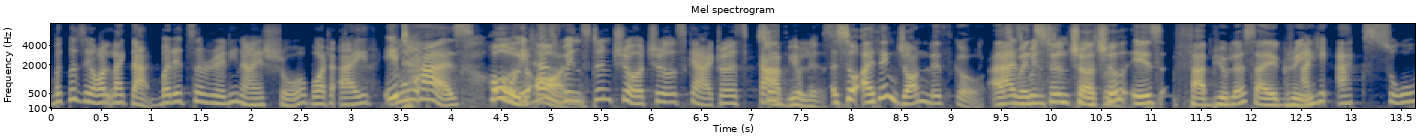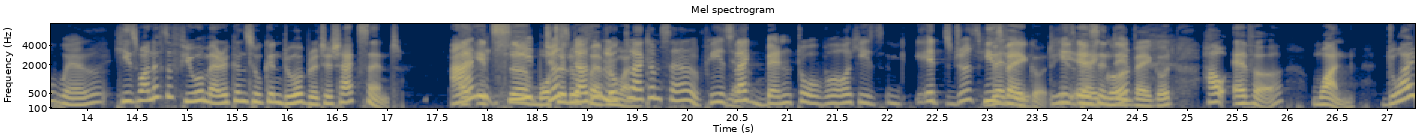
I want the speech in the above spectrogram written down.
Because they all like that. But it's a really nice show. What I It do- has. oh, Hold it has on. Winston Churchill's character is fabulous, So I think John Lithgow as, As Winston, Winston Churchill, Churchill. is fabulous. I agree. and he acts so well. He's one of the few Americans who can do a British accent. Uh, And it's, he uh, just doesn't look like himself. He's Yeah. like bent over. He's it's just He's very, very, good. He's he is very indeed very good. However, one, do I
